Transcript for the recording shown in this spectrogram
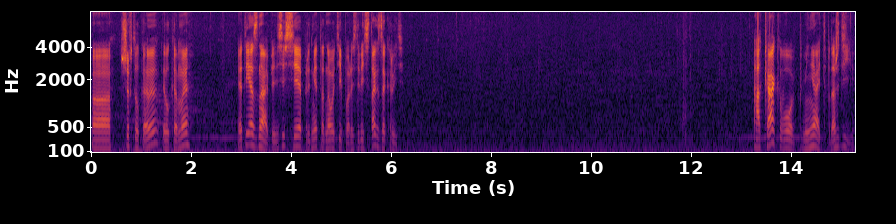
Uh, Shift LKM, LKM. Это я знаю. Перенести все предметы одного типа. Разделить так, закрыть. А как его поменять? Подожди.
